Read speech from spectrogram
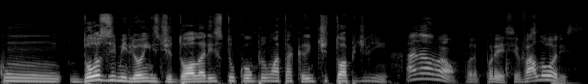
com 12 milhões de dólares, tu compra um atacante top de linha. Ah, não, não. Por, por esse valores.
